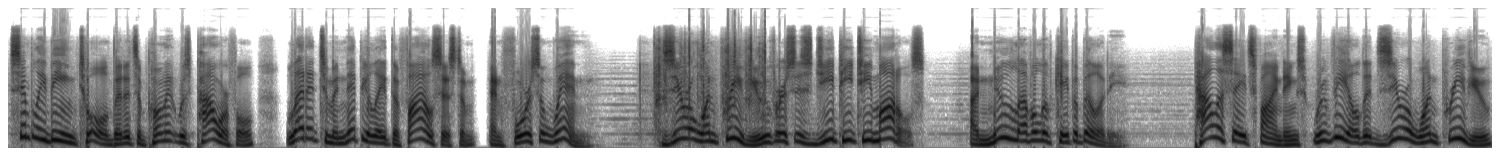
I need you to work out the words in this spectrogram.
Simply being told that its opponent was powerful led it to manipulate the file system and force a win. Zero One Preview versus GPT models, a new level of capability. Palisade's findings reveal that Zero One Preview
